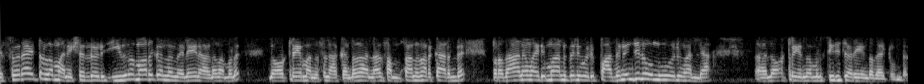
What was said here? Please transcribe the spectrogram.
നിസ്വരായിട്ടുള്ള മനുഷ്യരുടെ ഒരു ജീവിതമാർഗം എന്ന നിലയിലാണ് നമ്മൾ ലോട്ടറിയെ മനസ്സിലാക്കേണ്ടത്. അല്ലാതെ സംസ്ഥാന സർക്കാരിന്റെ പ്രധാന വരുമാനത്തിൽ ഒരു പതിനഞ്ചിലൊന്നുപോലും അല്ല ലോട്ടറി നമ്മൾ തിരിച്ചറിയേണ്ടതായിട്ടുണ്ട്.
